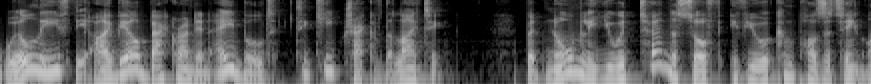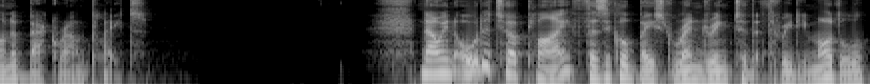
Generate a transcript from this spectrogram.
We'll leave the IBL background enabled to keep track of the lighting, but normally you would turn this off if you were compositing on a background plate. Now in order to apply physical-based rendering to the 3D model,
